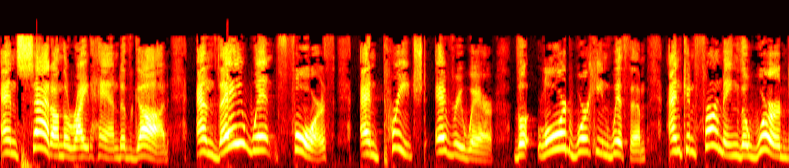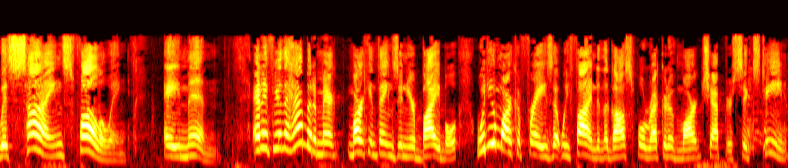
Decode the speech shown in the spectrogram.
and sat on the right hand of God. And they went forth and preached everywhere, the Lord working with them and confirming the word with signs following. Amen. And if you're in the habit of marking things in your Bible, would you mark a phrase that we find in the Gospel record of Mark chapter 16?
